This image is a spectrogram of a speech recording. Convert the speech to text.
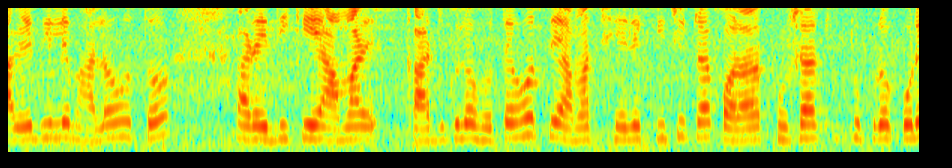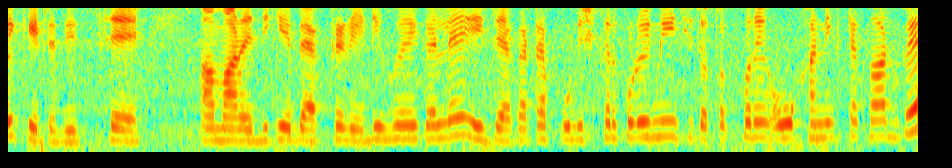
আগে দিলে ভালো হতো। আর এদিকে আমার কাজগুলো হতে হতে আমার ছেলে কিছুটা কলার খোসা টুকরো করে কেটে দিচ্ছে। আমার এদিকে ব্যাগটা রেডি হয়ে গেলে এই জায়গাটা পরিষ্কার করে নিয়েছি, ততক্ষণে ও খানিকটা কাটবে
